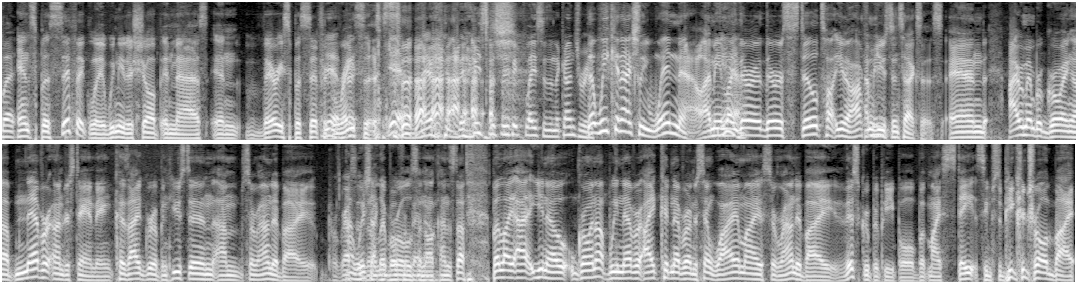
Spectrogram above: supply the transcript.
but and specifically, we need to show up in mass in very specific yeah, races. yeah very, very specific places in the country that we can actually win now. I mean, like Yeah. there, are, there are still talk. You know, I'm from mean- Houston, Texas, and I remember growing up never understanding because I grew up in Houston. I'm surrounded by progressives and could vote for liberals and all kinds of stuff. But like, I, you know, growing up, we never, I could never understand why am I surrounded by this group of people, but my state seems to be controlled by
